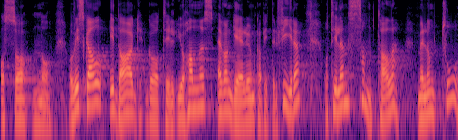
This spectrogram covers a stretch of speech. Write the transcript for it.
også nå. Og vi skal i dag gå til Johannes evangelium kapittel 4 og til en samtale mellom to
